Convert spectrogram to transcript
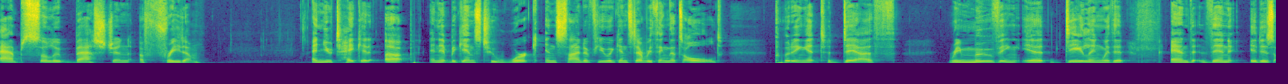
absolute bastion of freedom. And you take it up and it begins to work inside of you against everything that's old, putting it to death removing it, dealing with it. And then it is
